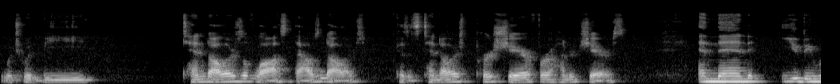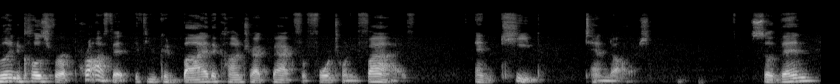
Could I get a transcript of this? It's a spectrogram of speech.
which would be $10 of loss, $1,000, because it's $10 per share for 100 shares. And then you'd be willing to close for a profit if you could buy the contract back for 425 and keep $10. So then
